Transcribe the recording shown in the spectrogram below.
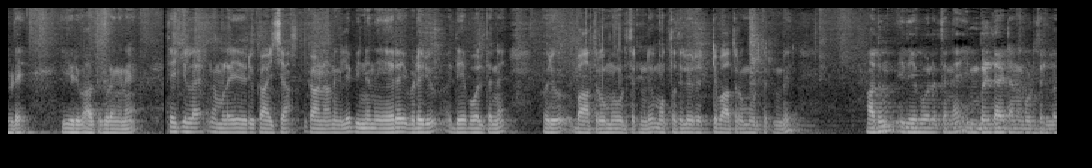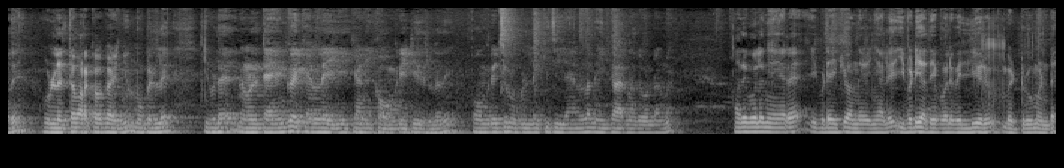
ഇവിടെ ഈ ഒരു ഭാഗത്ത് കൂടെ ഇങ്ങനെ പുറത്തേക്കുള്ള നമ്മളെ ഈ ഒരു കാഴ്ച കാണുകയാണെങ്കിൽ പിന്നെ നേരെ ഇവിടെ ഒരു ഇതേപോലെ തന്നെ ഒരു ബാത്റൂം കൊടുത്തിട്ടുണ്ട്. മൊത്തത്തിൽ ഒരൊറ്റ ബാത്റൂം കൊടുത്തിട്ടുണ്ട്. അതും ഇതേപോലെ തന്നെ ഇമ്പിൾഡ് ആയിട്ടാണ് കൊടുത്തിട്ടുള്ളത്. ഉള്ളിലത്തെ വർക്കൊക്കെ കഴിഞ്ഞു. മുകളിൽ ഇവിടെ നമ്മൾ ടാങ്ക് വയ്ക്കാനുള്ള ഏരിയയ്ക്കാണ് ഈ കോൺക്രീറ്റ് ചെയ്തിട്ടുള്ളത്. കോൺക്രീറ്റ് മുകളിലേക്ക് ചെയ്യാനുള്ള മെയിൻ കാരണം അതുകൊണ്ടാണ്. അതേപോലെ നേരെ ഇവിടേക്ക് വന്നു കഴിഞ്ഞാൽ ഇവിടെ അതേപോലെ വലിയൊരു ബെഡ്റൂം ഉണ്ട്.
